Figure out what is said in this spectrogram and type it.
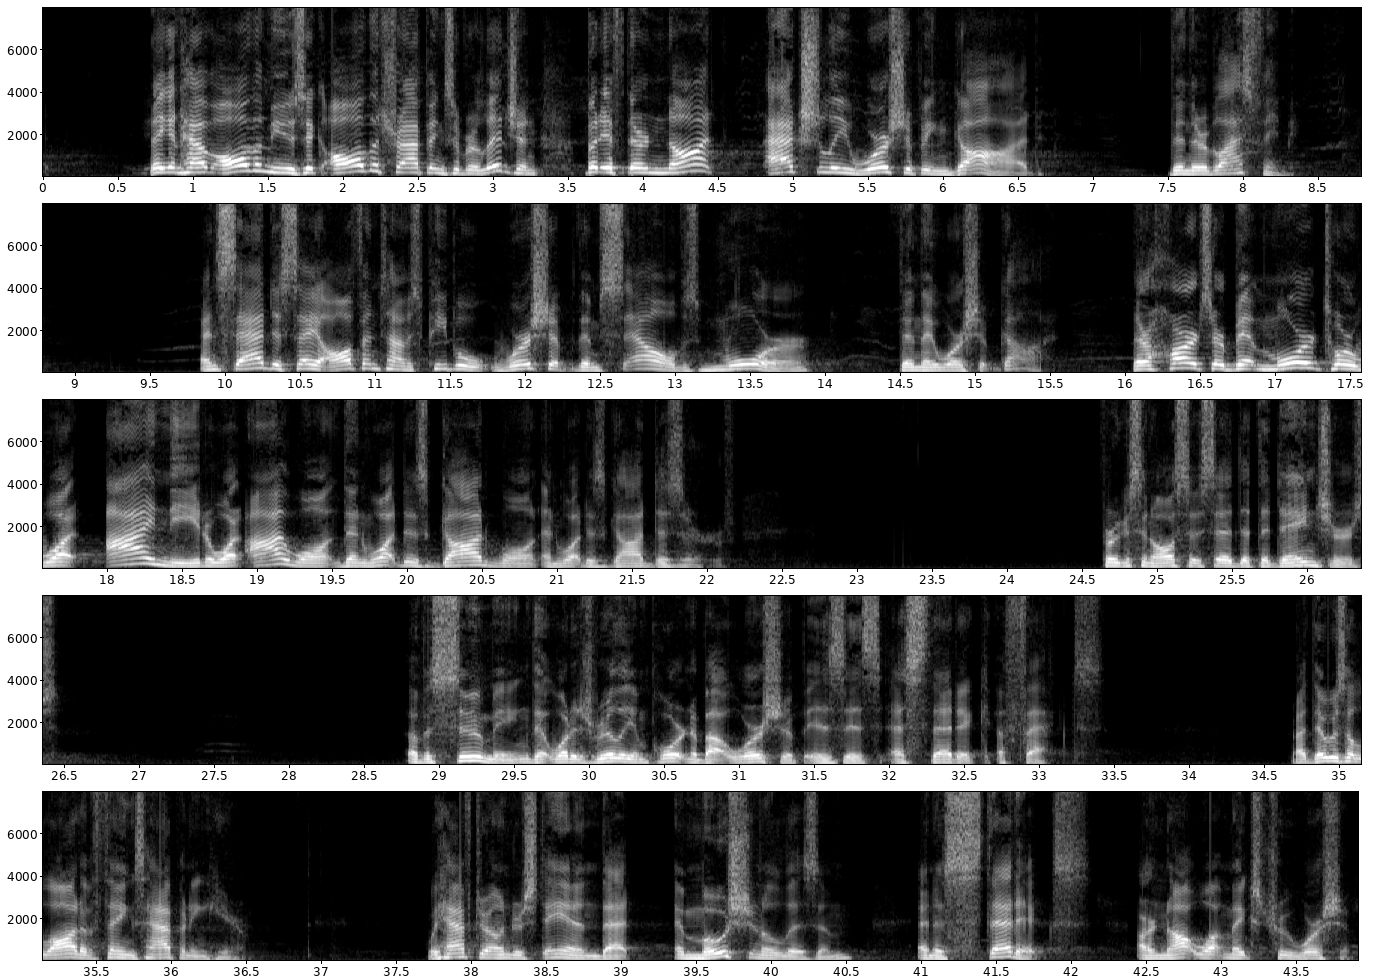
They can have all the music, all the trappings of religion, but if they're not actually worshiping God, then they're blaspheming. And sad to say, oftentimes people worship themselves more than they worship God. Their hearts are bent more toward what I need or what I want than what does God want and what does God deserve. Ferguson also said that the dangers of assuming that what is really important about worship is its aesthetic effects. Right? There was a lot of things happening here. We have to understand that emotionalism and aesthetics are not what makes true worship.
